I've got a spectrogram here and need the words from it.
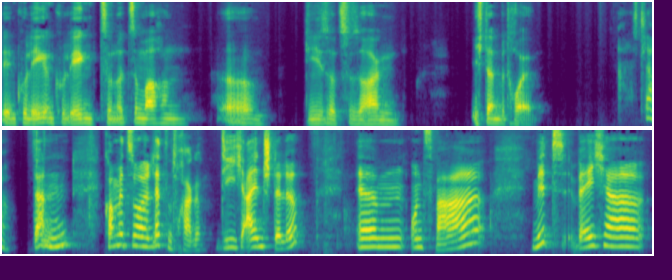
den Kolleginnen und Kollegen zunutze machen, äh, die sozusagen ich dann betreue. Alles klar. Dann kommen wir zur letzten Frage, die ich allen stelle. Ähm, und zwar, mit welcher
